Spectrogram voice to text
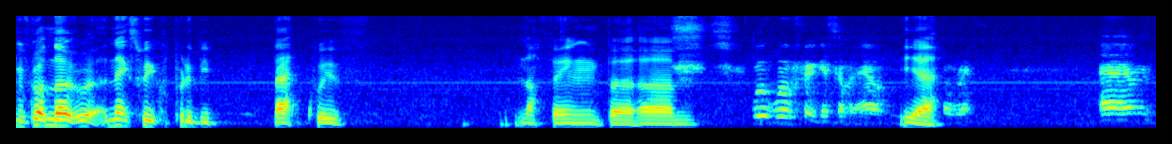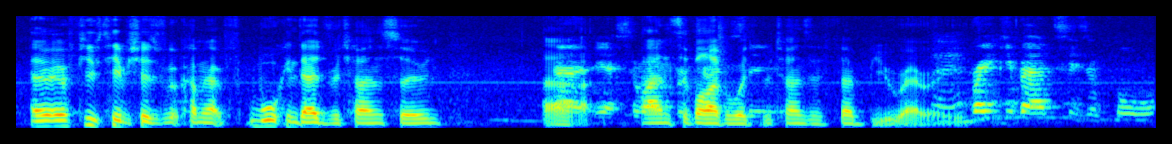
We've got no. Next week we'll probably be back with nothing, but um, We'll, we'll figure something out. yeah. Probably. Um. Uh, a few TV shows we've got coming up. Walking Dead returns soon. Uh, Uh, yeah, Survivor and Survivor returns returns in February. Breaking Bad season four.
